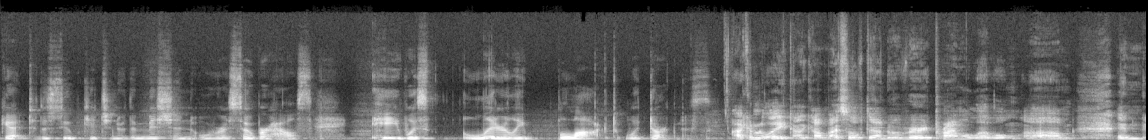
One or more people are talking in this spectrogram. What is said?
get to the soup kitchen or the mission or a sober house. He was literally blocked with darkness. I can relate. I got myself down to a very primal level. Um, and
